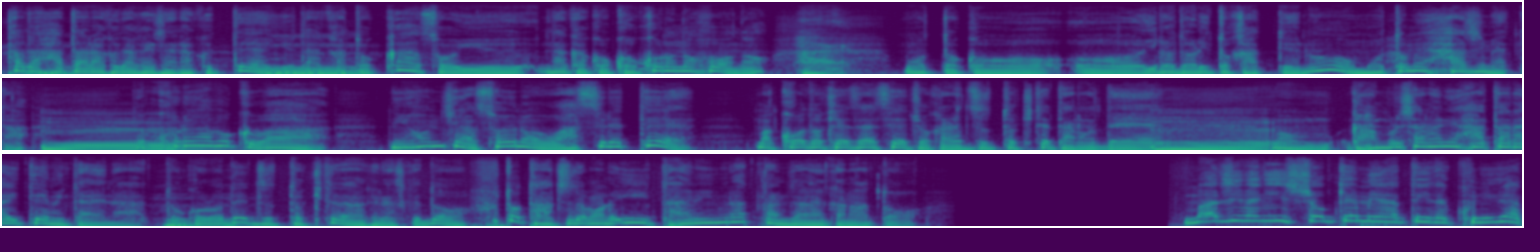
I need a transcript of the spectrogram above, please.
ただ働くだけじゃなくて豊かとかそういうなんかこう心の方のはい。もっとこうお彩りとかっていうのを求め始めた。これは僕は日本人はそういうのを忘れて、まあ、高度経済成長からずっと来てたので、うん。もうがんぶりしゃらに働いてみたいなところでずっと来てたわけですけど、ふと立ち止まるいいタイミングだったんじゃないかなと。真面目に一生懸命やっていた国が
